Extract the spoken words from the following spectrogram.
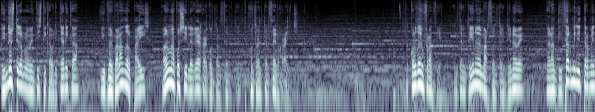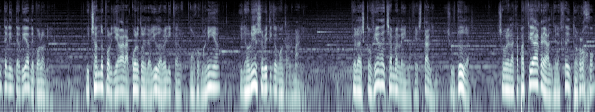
la industria armamentística británica y preparando al país para una posible guerra contra el, contra el Tercer Reich. Acordó en Francia, el 31 de marzo del 39, garantizar militarmente la integridad de Polonia, luchando por llegar a acuerdos de ayuda bélica con Rumanía y la Unión Soviética contra Alemania. Pero la desconfianza de Chamberlain hacia Stalin y sus dudas sobre la capacidad real del Ejército Rojo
